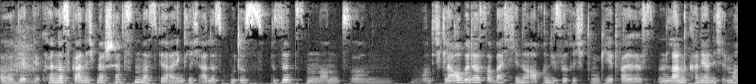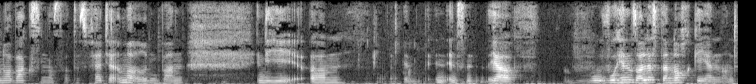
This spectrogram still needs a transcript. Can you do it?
äh, wir, wir können das gar nicht mehr schätzen, was wir eigentlich alles Gutes besitzen. Und ähm, und ich glaube, dass aber China auch in diese Richtung geht, weil es, ein Land kann ja nicht immer nur wachsen. Das, das fährt ja immer irgendwann in die, ähm, in, ins, ja, wo, wohin soll es dann noch gehen? Und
